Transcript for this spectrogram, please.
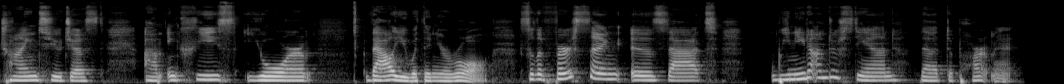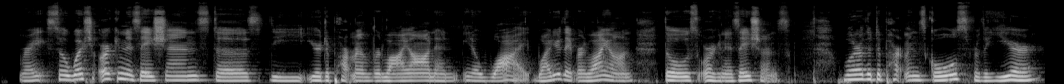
trying to just um, increase your value within your role. So the first thing is that we need to understand the department right? So which organizations does the your department rely on and you know why? Why do they rely on those organizations? What are the department's goals for the year?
